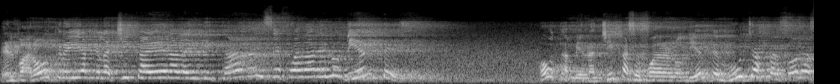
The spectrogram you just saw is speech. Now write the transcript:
El varón creía que la chica era la indicada y se fue a dar en los dientes. Oh, también la chica se fue a dar en los dientes. Muchas personas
